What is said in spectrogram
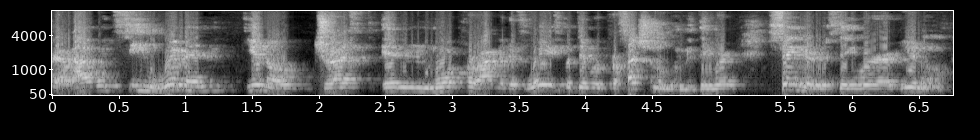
oh, I would see women, you know, dressed in more prerogative ways, but they were professional women. They were singers. They were, you know,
